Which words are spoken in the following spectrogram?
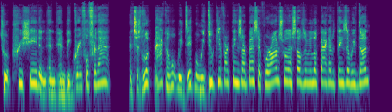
to appreciate and, and, and be grateful for that? And just look back on what we did when we do give our things our best. If we're honest with ourselves and we look back at the things that we've done,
